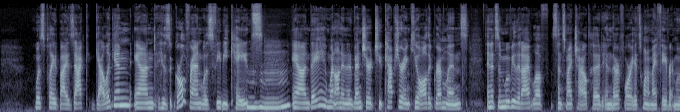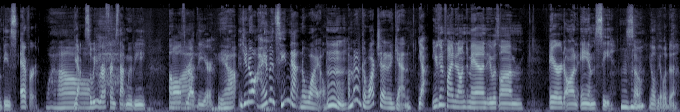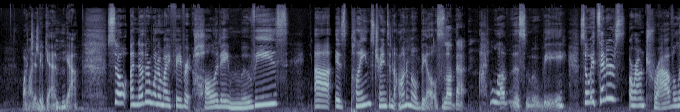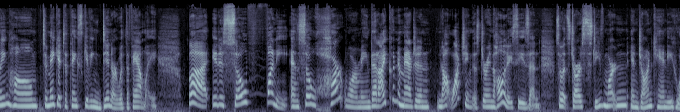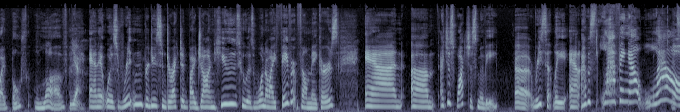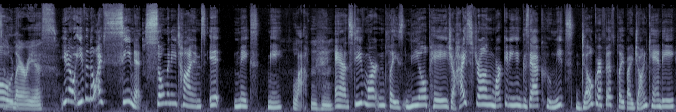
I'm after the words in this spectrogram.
was played by Zach Galligan, and his girlfriend was Phoebe Cates. And they went on an adventure to capture and kill all the gremlins. And it's a movie that I've loved since my childhood, and therefore it's one of my favorite movies ever. Wow. Yeah, so we reference that movie all lot. throughout the year. Yeah. You know, I haven't seen that in a while. Mm. I'm going to have to watch it again. Yeah, you can find it on demand. It was um aired on AMC, so you'll be able to Watch, Watch it, it. again. Yeah. So, another one of my favorite holiday movies uh, is Planes, Trains, and Automobiles. Love that. I love this movie. So it centers around traveling home to make it to Thanksgiving dinner with the family. But it is so funny and so heartwarming that I couldn't imagine not watching this during the holiday season. So it stars Steve Martin and John Candy, who I both love. Yeah. And it was written, produced, and directed by John Hughes, who is one of my favorite filmmakers. And um, I just watched this movie uh, recently and I was laughing out loud. It's hilarious. You know, even though I've seen it so many times, it makes me laugh. Mm-hmm. And Steve Martin plays Neil Page, a high strung marketing exec who meets Del Griffith, played by John Candy,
